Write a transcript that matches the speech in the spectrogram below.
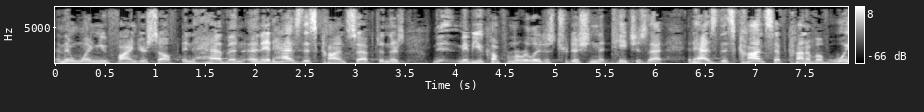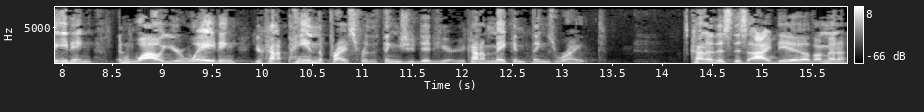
and then when you find yourself in heaven. And it has this concept, and there's, maybe you come from a religious tradition that teaches that. It has this concept kind of of waiting. And while you're waiting, you're kind of paying the price for the things you did here. You're kind of making things right kind of this, this idea of I'm going to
